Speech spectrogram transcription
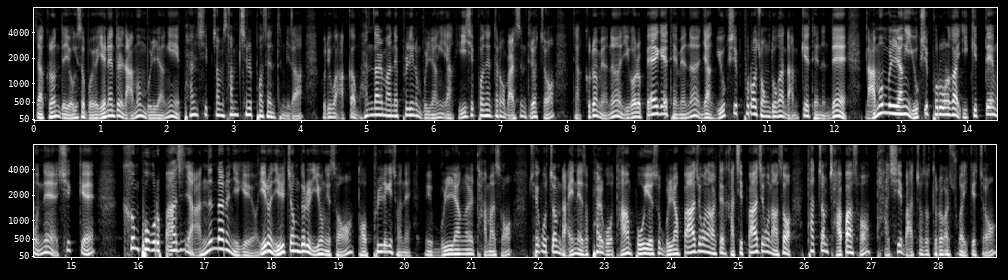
자, 그런데 여기서 뭐예요? 얘네들 남은 물량이 80.37%입니다. 그리고 아까 뭐한달 만에 풀리는 물량이 약 20%라고 말씀드렸죠. 자, 그러면은 이거를 빼게 되면은 약 60% 정도가 남게 되는데 남은 물량이 60%가 있기 때문에 쉽게 큰 폭으로 빠지지 않는다는 얘기예요. 이런 일정들을 이용해서 더 풀리기 전에 물량을 담아서 최고점 라인에서 팔고 다음 보이에서 물량 빠지고 나갈 때 같이 빠지고 나서 타점 잡아서 다시 맞춰서 들어갈 수가 있겠죠.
